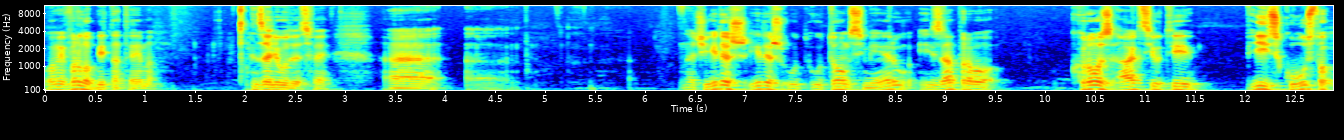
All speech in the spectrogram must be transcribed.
ovo je vrlo bitna tema za ljude sve. E, e, znači ideš, ideš u, u tom smjeru i zapravo kroz akciju ti i iskustvo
